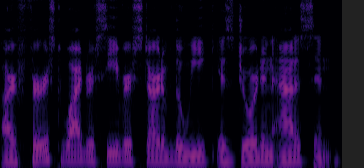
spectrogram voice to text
our first wide receiver start of the week is Jordan Addison,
